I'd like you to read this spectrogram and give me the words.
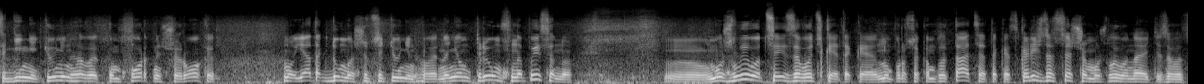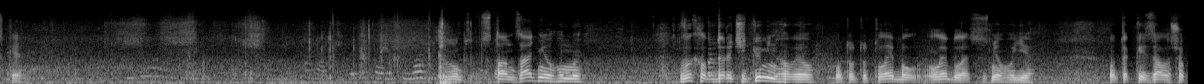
Сидіння тюнінгове, комфортне, широке. Ну, я так думаю, що це тюнінгове. На ньому тріумф написано. Можливо, це і заводське таке, ну просто комплектація така. Скоріше за все, що можливо навіть і заводське. От стан задньої гуми. Вихлоп, до речі, тюнінговий. Отут тут лейбл, лейбл з нього є. Отакий залишок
